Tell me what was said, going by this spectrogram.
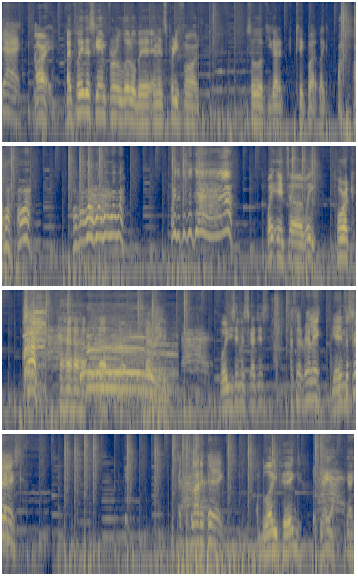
Yay. Alright, I played this game for a little bit and it's pretty fun. So look, you gotta kick butt like. Wait, it's uh, wait, pork Stop! no, not really. What did you say, Mr. Scratches? I said, really? Get it's Mr. a pig. It's a bloody pig. A bloody pig? Yeah, yeah, yeah,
